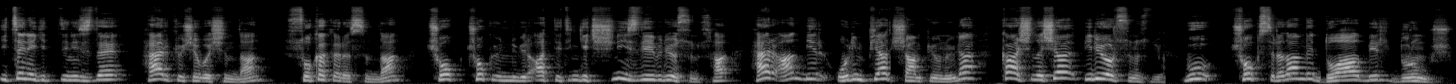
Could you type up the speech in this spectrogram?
İten'e gittiğinizde her köşe başından, sokak arasından çok çok ünlü bir atletin geçişini izleyebiliyorsunuz. Her an bir olimpiyat şampiyonuyla karşılaşabiliyorsunuz diyor. Bu çok sıradan ve doğal bir durummuş.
